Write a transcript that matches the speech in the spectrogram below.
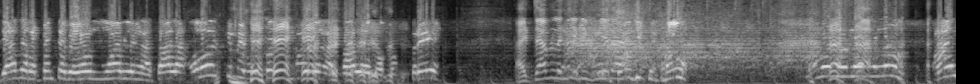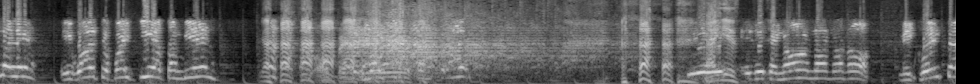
ya de repente veía un mueble en la sala, oh, es que me gustó ese mueble en la sala y lo compré. Ahí te hablan, Jennifer. no. No, no, no, no. Ándale. Igual se fue a Ikea también. Ahí es- y dije, no, no, no, no. Mi cuenta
